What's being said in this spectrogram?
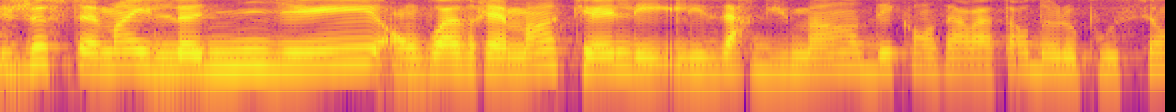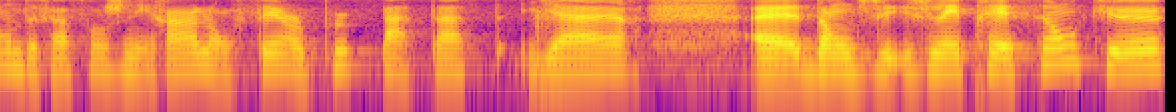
justement, il l'a nié. On voit vraiment que les, les arguments des conservateurs de l'opposition, de façon générale, ont fait un peu patate hier. donc, j'ai l'impression que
